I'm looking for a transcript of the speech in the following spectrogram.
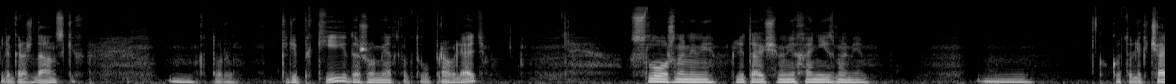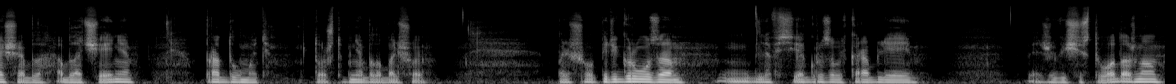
или гражданских, которые крепки, даже умеют как-то управлять сложными летающими механизмами. Какое-то легчайшее облачение продумать, то, чтобы не было большой, большого перегруза для всех грузовых кораблей. Опять же, вещество должно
